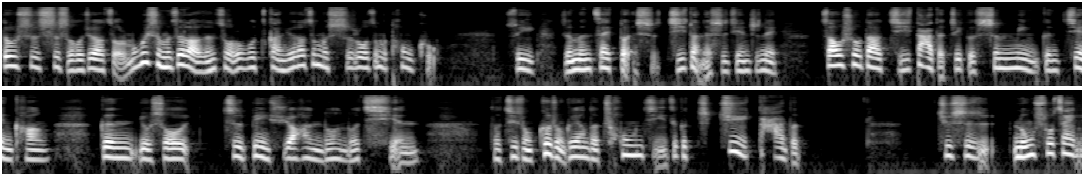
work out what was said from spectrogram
都是是时候就要走了吗？为什么这老人走了，我感觉到这么失落，这么痛苦？所以人们在短时极短的时间之内遭受到极大的这个生命跟健康，跟有时候。治病需要很多很多钱的这种各种各样的冲击，这个巨大的就是浓缩在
